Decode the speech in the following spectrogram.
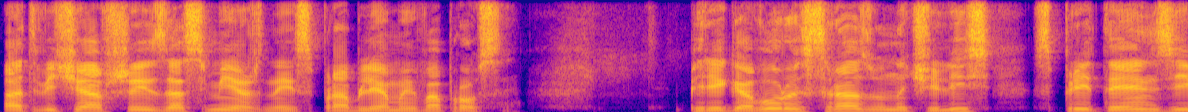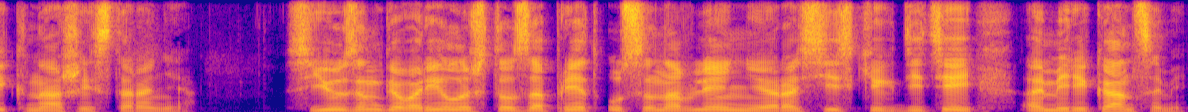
отвечавшие за смежные с проблемой вопросы. Переговоры сразу начались с претензий к нашей стороне. Сьюзен говорила, что запрет усыновления российских детей американцами,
